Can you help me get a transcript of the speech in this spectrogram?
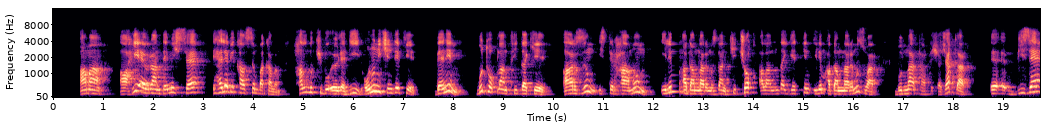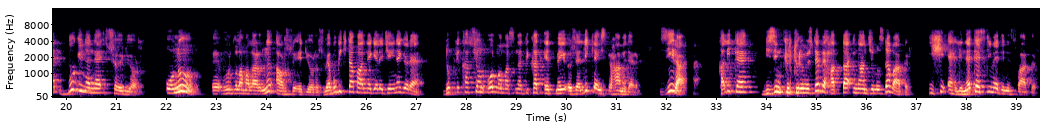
Ama ahi evran demişse e, hele bir kalsın bakalım. Halbuki bu öyle değil. Onun içindir ki benim bu toplantıdaki arzım, istirhamım ilim adamlarımızdan ki çok alanında yetkin ilim adamlarımız var. Bunlar tartışacaklar. E, e, bize bugüne ne söylüyor? Onu e, vurgulamalarını arzu ediyoruz ve bu bir kitap haline geleceğine göre duplikasyon olmamasına dikkat etmeyi özellikle istirham ederim. Zira kalite bizim kültürümüzde ve hatta inancımızda vardır. İşi ehline teslim ediniz vardır.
